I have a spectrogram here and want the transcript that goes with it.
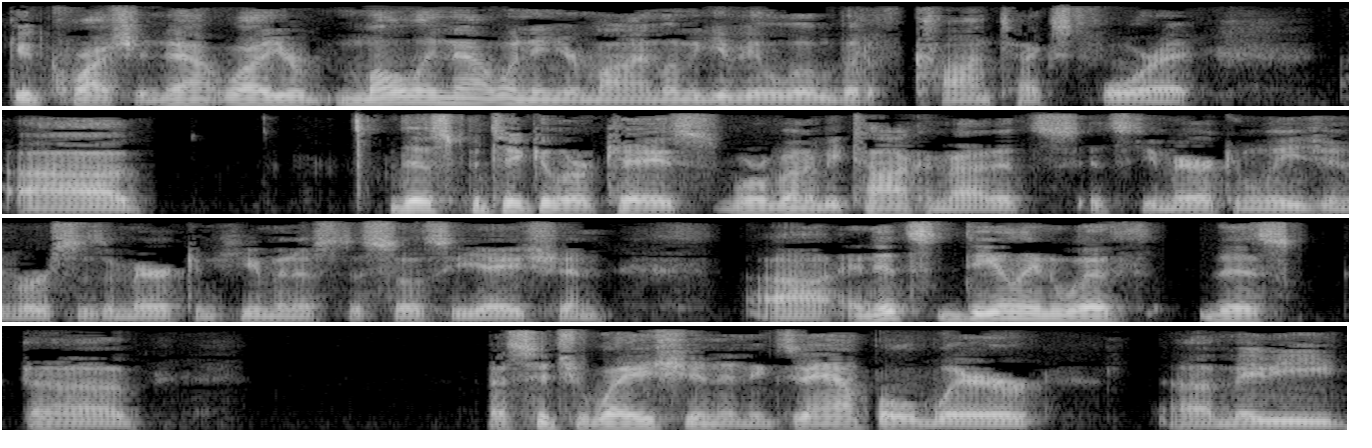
good question. Now, while you're mulling that one in your mind, let me give you a little bit of context for it. Uh, this particular case we're going to be talking about it's it's the American Legion versus American Humanist Association, uh, and it's dealing with this uh, a situation, an example where uh, maybe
